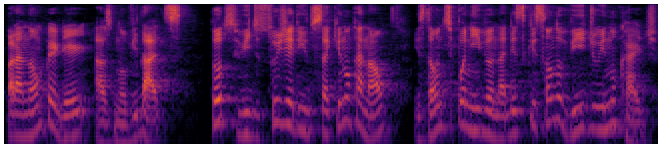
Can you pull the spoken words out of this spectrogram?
para não perder as novidades. Todos os vídeos sugeridos aqui no canal estão disponíveis na descrição do vídeo e no card.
